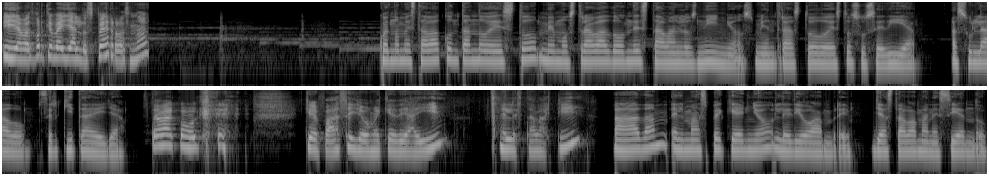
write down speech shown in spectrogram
y además porque veía a los perros, ¿no? Cuando me estaba contando esto, me mostraba dónde estaban los niños mientras todo esto sucedía, a su lado, cerquita a ella. Estaba como que, qué fácil, yo me quedé ahí, él estaba aquí. A Adam, el más pequeño, le dio hambre, ya estaba amaneciendo.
